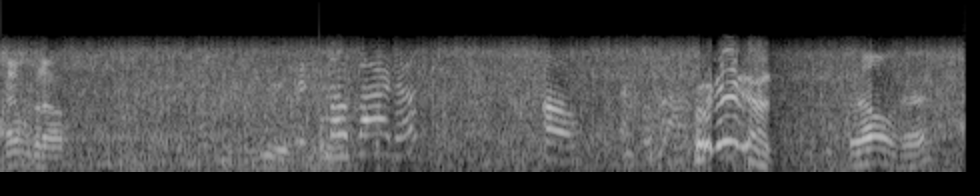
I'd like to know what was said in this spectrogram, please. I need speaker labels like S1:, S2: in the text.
S1: Helemaal eraf.
S2: Is het wel waardig? Oh.
S3: Hoe doe je dat?
S1: Wel, hè?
